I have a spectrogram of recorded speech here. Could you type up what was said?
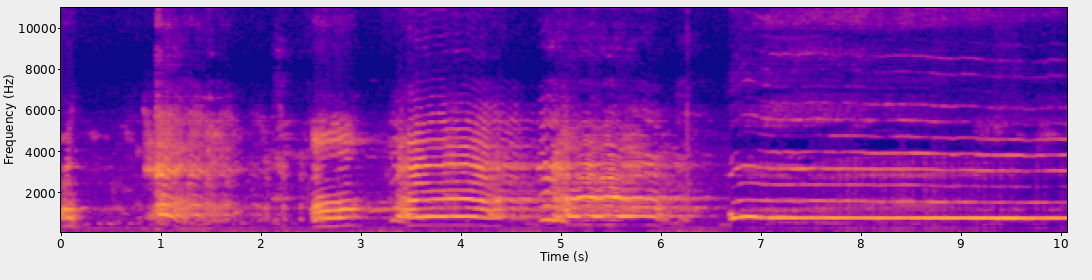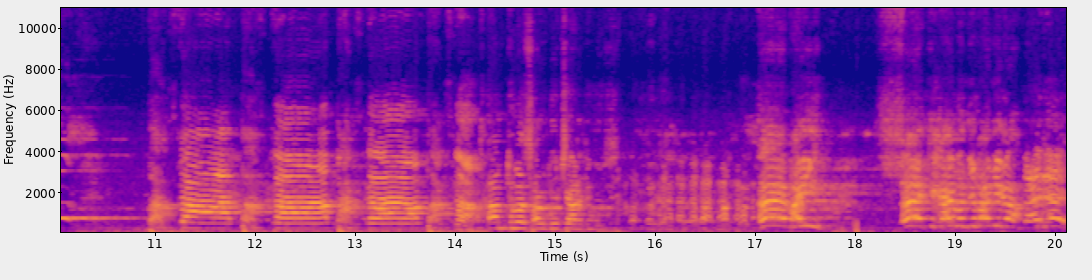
हा. आ. आ. पक्का पक्का पक्का पक्का. थांब तुला सांगतो चार दिवस. ए बाई. ए ती काय म्हणते माहिती का? काय रे?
